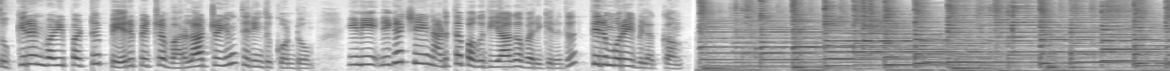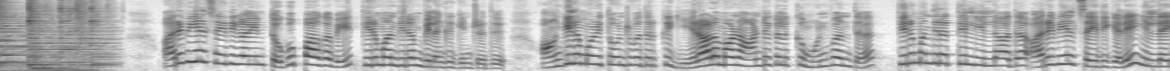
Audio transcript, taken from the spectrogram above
சுக்கிரன் வழிபட்டு பேறு பெற்ற வரலாற்றையும் தெரிந்து கொண்டோம். இனி நிகழ்ச்சியின் அடுத்த பகுதியாக வருகிறது திருமுறை விளக்கம். அறிவியல் செய்திகளின் தொகுப்பாகவே திருமந்திரம் விளங்குகின்றது. ஆங்கில மொழி தோன்றுவதற்கு ஏராளமான ஆண்டுகளுக்கு முன்வந்த திருமந்திரத்தில் இல்லாத அறிவியல் செய்திகளே இல்லை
